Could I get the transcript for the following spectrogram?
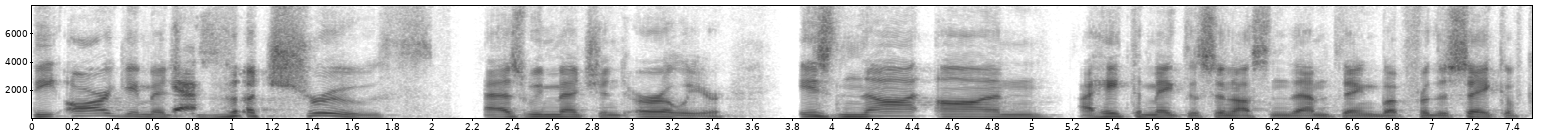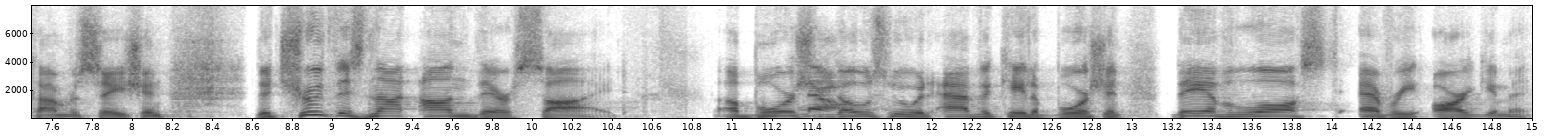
The argument, Yes. the truth, as we mentioned earlier, is not on. I hate to make this an us and them thing, but for the sake of conversation, the truth is not on their side. Abortion, No. those who would advocate abortion, they have lost every argument.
